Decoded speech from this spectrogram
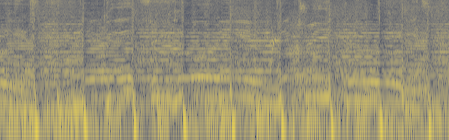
waves, the guts and glory of victory parades.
